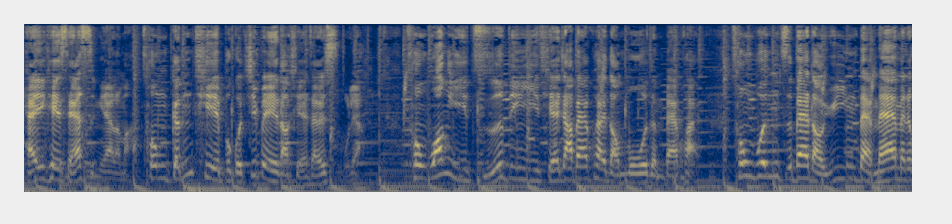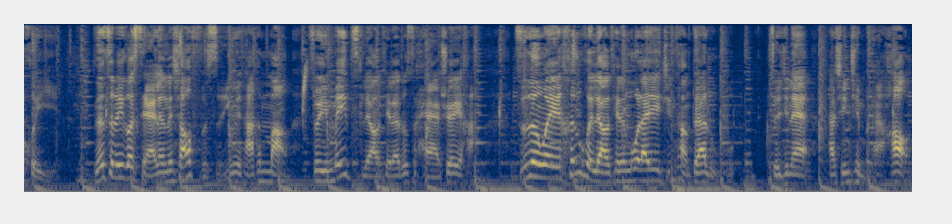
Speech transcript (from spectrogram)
看一刻三四年了嘛，从跟帖不过几百到现在的数量，从网易自定义添加板块到默认板块。从文字版到语音版，满满的回忆。认识了一个善良的小护士，因为他很忙，所以每次聊天呢都是寒暄一下。自认为很会聊天的我呢，也经常短路。最近呢，他心情不太好，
